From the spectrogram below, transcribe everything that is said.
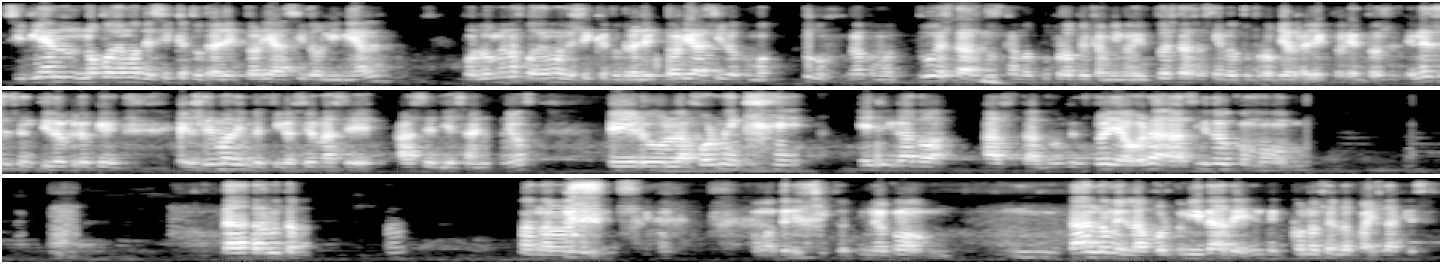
si bien no podemos decir que tu trayectoria ha sido lineal, por lo menos podemos decir que tu trayectoria ha sido como tú, ¿no? Como tú estás buscando tu propio camino y tú estás haciendo tu propia trayectoria. Entonces, en ese sentido, creo que el tema de investigación hace, hace 10 años, pero la forma en que he llegado hasta donde estoy ahora ha sido como la ruta como derechito, sino como dándome la oportunidad de, conocer los paisajes.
